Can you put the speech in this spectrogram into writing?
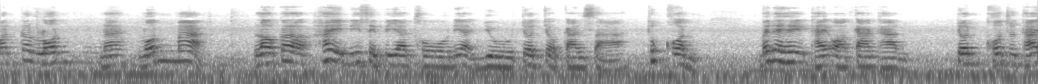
มันก็ล้นนะล้นมาก เราก็ให้นิสิตปริญญาโทเนี่ยอยู่จนจบการศึกษาทุกคน ไม่ได้ให้ใครออกกลางคัน จนคนสุดท้าย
